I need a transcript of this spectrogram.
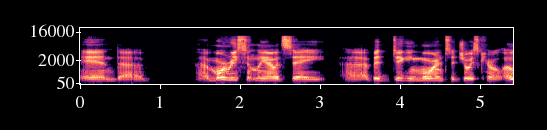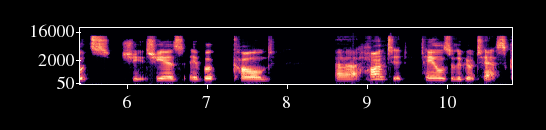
and uh, uh, more recently, I would say uh, I've been digging more into Joyce Carol Oates. She she has a book called uh, Haunted: Tales of the Grotesque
